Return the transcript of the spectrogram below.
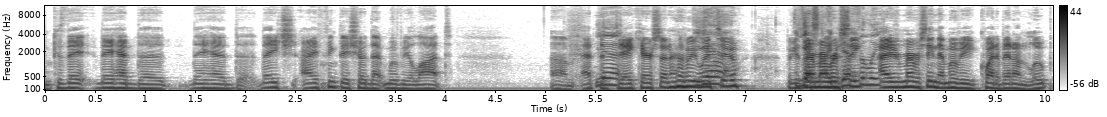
because they they had the they had the, they sh- I think they showed that movie a lot um, at the Yeah. daycare center that we went to. Because Yes, I I remember definitely- seeing I remember seeing that movie quite a bit on loop.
